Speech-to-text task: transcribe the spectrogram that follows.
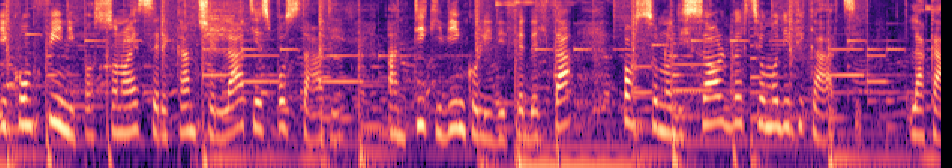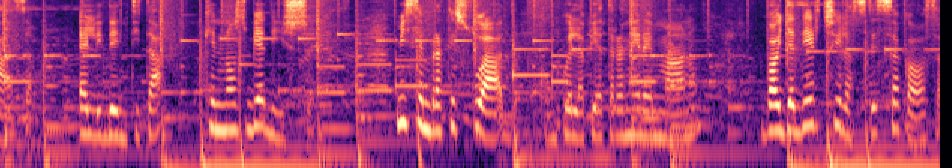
i confini possono essere cancellati e spostati, antichi vincoli di fedeltà possono dissolversi o modificarsi. La casa è l'identità che non sbiadisce. Mi sembra che Suad, con quella pietra nera in mano, voglia dirci la stessa cosa.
